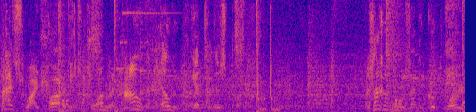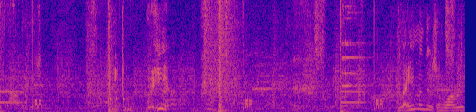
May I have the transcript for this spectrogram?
That's why part of me keeps wondering how the hell did we get to this point? But It's not going to do us any good to worry about it, we're here. Raymond isn't worried.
